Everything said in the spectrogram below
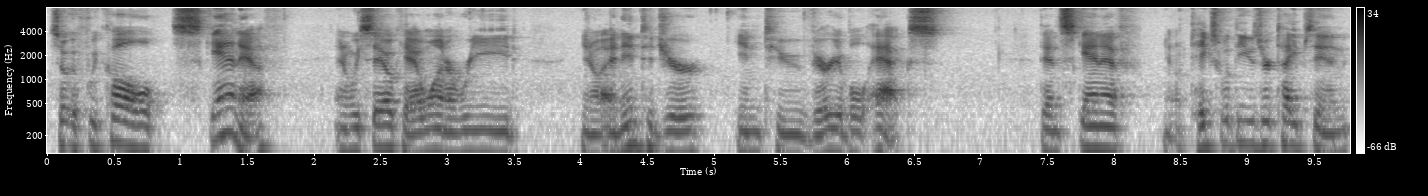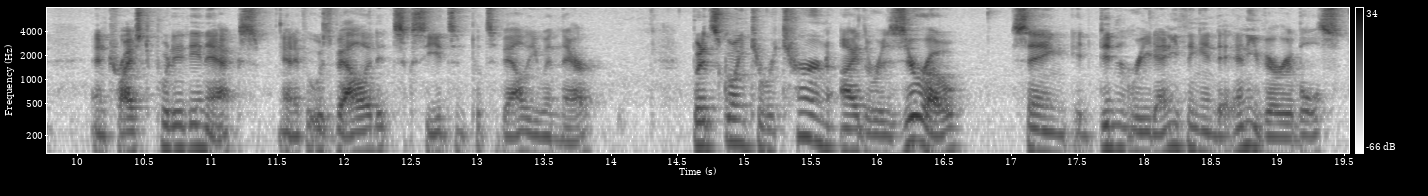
So if we call scanf and we say, okay, I want to read you know, an integer into variable x, then scanf you know, takes what the user types in and tries to put it in x, and if it was valid, it succeeds and puts a value in there. But it's going to return either a zero, saying it didn't read anything into any variables,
